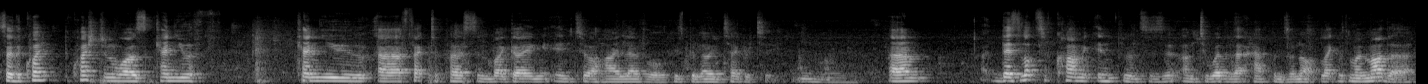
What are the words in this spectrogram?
So the, que- the question was, can you can you uh, affect a person by going into a high level who's below integrity? Um, there's lots of karmic influences onto whether that happens or not. Like with my mother,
